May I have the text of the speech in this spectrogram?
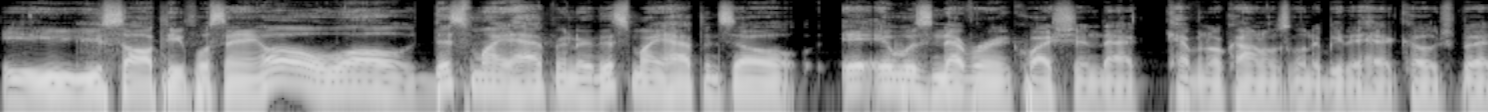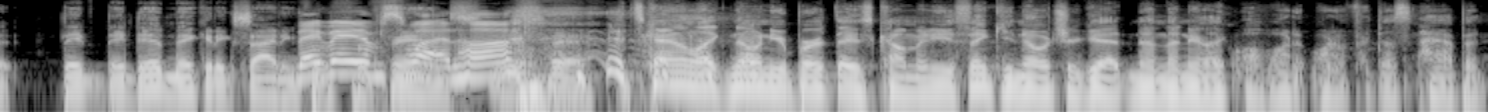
you, you saw people saying, "Oh, well, this might happen or this might happen." So it, it was never in question that Kevin O'Connell was going to be the head coach, but they they did make it exciting. They for- made for him sweat, huh? Yeah. It's kind of like knowing your birthday's coming. You think you know what you're getting, and then you're like, "Well, what? What if it doesn't happen?"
